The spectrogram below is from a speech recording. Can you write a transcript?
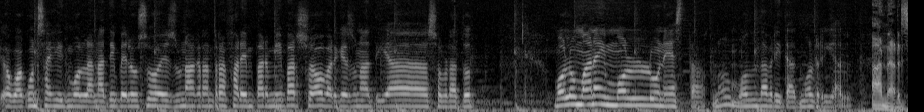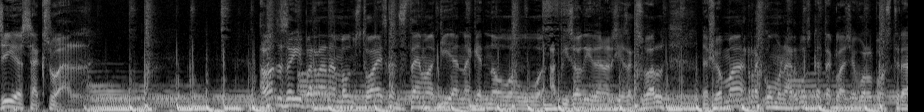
que ho ha aconseguit molt. La Nati Peluso és una gran referent per mi per això, perquè és una tia, sobretot, molt humana i molt honesta, no? molt de veritat, molt real. Energia sexual. Abans de seguir parlant amb uns toalls, que ens estem aquí en aquest nou episodi d'Energia Sexual, deixeu-me recomanar-vos que teclegeu el vostre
